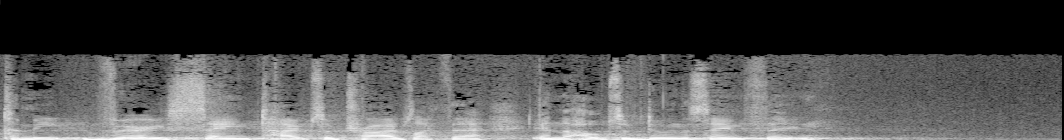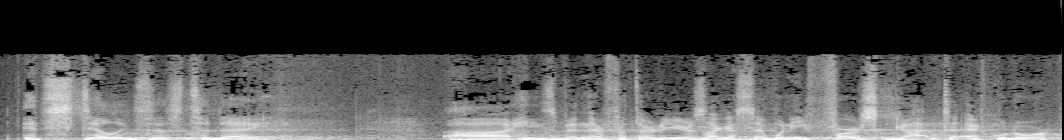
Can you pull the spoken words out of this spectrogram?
to meet very same types of tribes like that in the hopes of doing the same thing. It still exists today. Uh, he's been there for 30 years. Like I said, when he first got to Ecuador,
